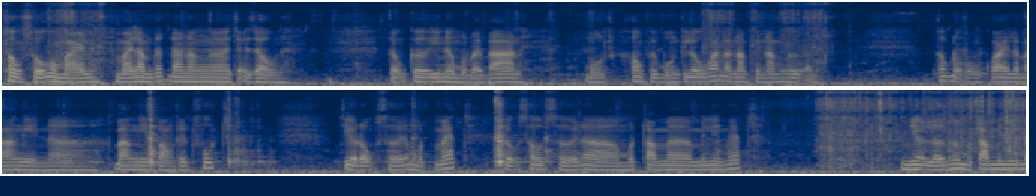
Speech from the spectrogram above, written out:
thông số của máy này. Máy làm đất đa năng à, chạy dầu này. Động cơ IN173 này. 0,4 kW là 5,5 ngựa này tốc độ vòng quay là 3.000 uh, 3.000 vòng trên phút. Chiều rộng sới là 1 mét độ sâu sới là 100 mm nhựa lớn hơn 100 mm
